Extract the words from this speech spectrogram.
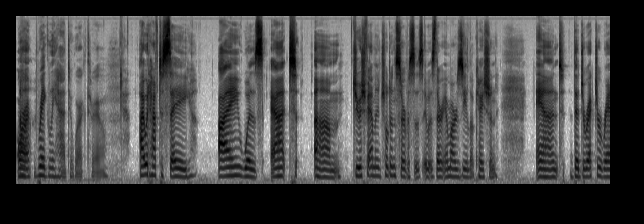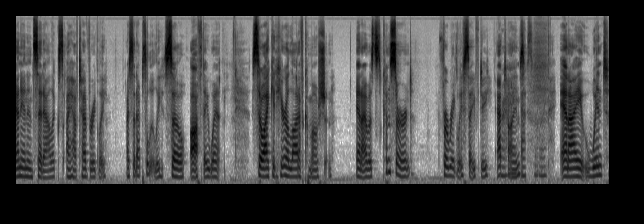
or Uh, Wrigley had to work through? I would have to say I was at um, Jewish Family and Children's Services. It was their MRZ location. And the director ran in and said, Alex, I have to have Wrigley. I said, absolutely. So off they went. So I could hear a lot of commotion. And I was concerned for Wrigley's safety at Right, times. absolutely. And I went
